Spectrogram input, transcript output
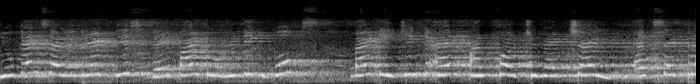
You can celebrate this day by donating books, by teaching an unfortunate child, etc.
